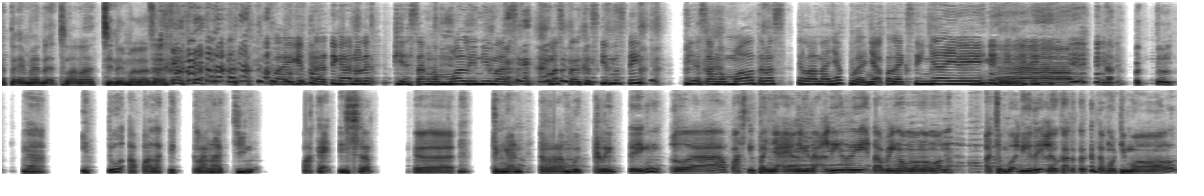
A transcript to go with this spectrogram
Itu emang ada celana jin ya malah saya. Wah, ini berarti nganu le biasa nge-mall ini Mas. Mas Bagus ki mesti biasa nge-mall terus celananya banyak koleksinya ini. Nah, nah, betul. Nah, itu apalagi celana jeans pakai t-shirt eh, dengan rambut keriting, wah pasti banyak yang lirak-lirik. Tapi ngomong-ngomong, aja mbok lirik loh kata ketemu di mall.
